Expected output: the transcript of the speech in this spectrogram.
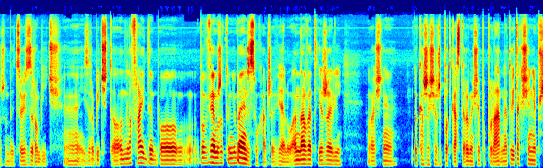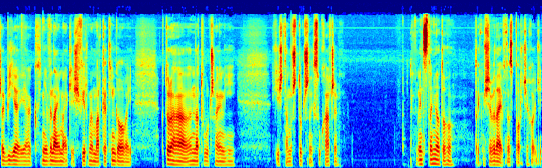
żeby coś zrobić e, i zrobić to dla frajdy, bo, bo wiem, że tu nie będzie słuchaczy wielu, a nawet jeżeli właśnie okaże się, że podcasty robią się popularne, to i tak się nie przebije, jak nie wynajmę jakiejś firmy marketingowej, która natłucze mi jakichś tam sztucznych słuchaczy. Więc to nie o to, tak mi się wydaje, w tym sporcie chodzi.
